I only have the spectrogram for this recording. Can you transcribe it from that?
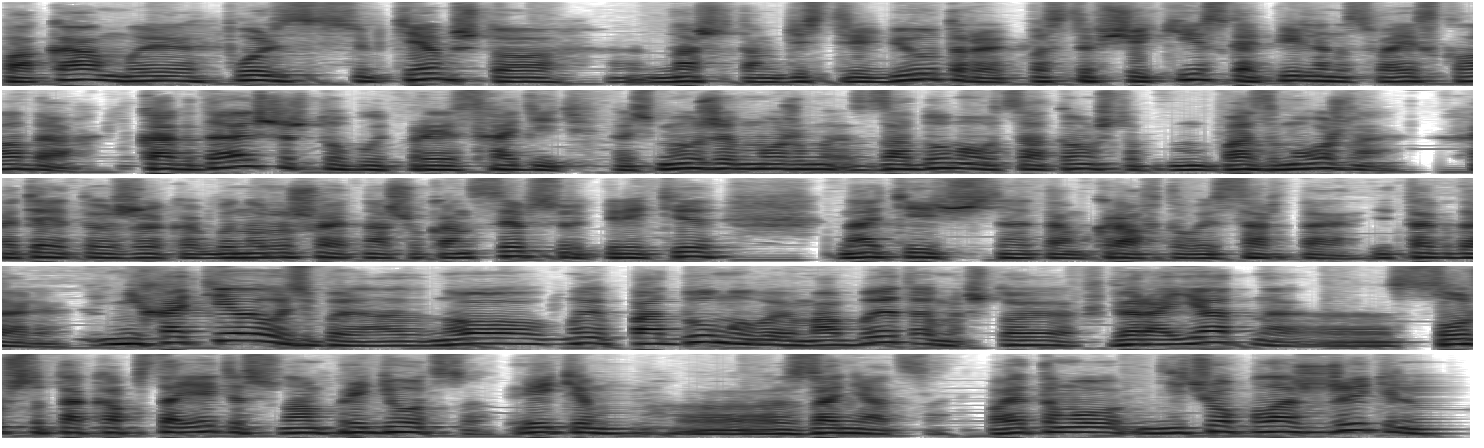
пока мы пользуемся тем, что наши там дистрибьюторы, поставщики скопили на своих складах. Как дальше, что будет происходить? То есть мы уже можем задумываться о том, что, возможно, хотя это уже как бы нарушает нашу концепцию, перейти на отечественные там крафтовые сорта и так далее. Не хотелось бы, но мы подумываем об этом, что, вероятно, э, сложится так обстоятельств, нам придется этим э, заняться. Поэтому ничего положительного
